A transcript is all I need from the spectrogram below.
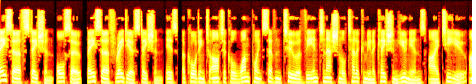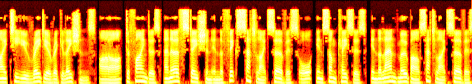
Base Earth Station also, Base Earth Radio Station is, according to Article 1.72 of the International Telecommunication Union's ITU, ITU Radio Regulations RR, defined as an Earth station in the fixed satellite service or, in some cases, in the land mobile satellite service,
